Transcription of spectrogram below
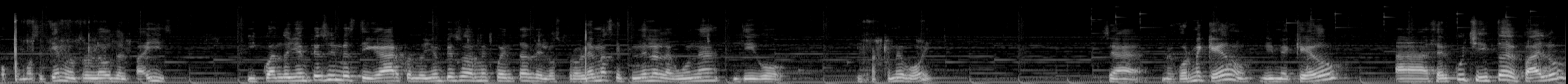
O como se tiene en otros lados del país. Y cuando yo empiezo a investigar, cuando yo empiezo a darme cuenta de los problemas que tiene la laguna, digo, ¿y para qué me voy? O sea, mejor me quedo y me quedo a hacer cuchito de palo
